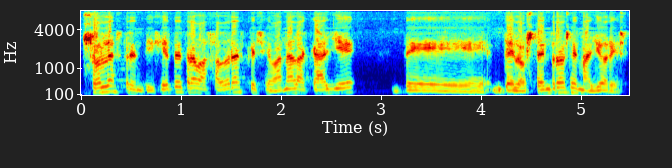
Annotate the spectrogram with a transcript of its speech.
Son las 37 trabajadoras que se van a la calle de, los centros de mayores.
